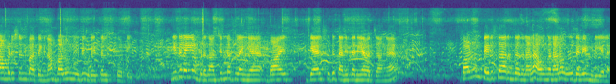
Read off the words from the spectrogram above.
காம்படிஷன் பார்த்தீங்கன்னா பலூன் ஊதி உடைத்தல் போட்டி. இதுலயும் அப்படிதான். சின்ன பிள்ளைங்க பாய்ஸ் கேர்ள்ஸுக்கு தனித்தனியாக வச்சாங்க. பலூன் பெருசாக இருந்ததுனால அவங்களால ஊதவே முடியலை.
